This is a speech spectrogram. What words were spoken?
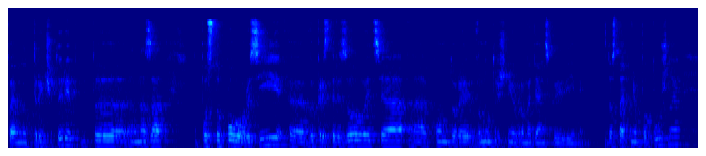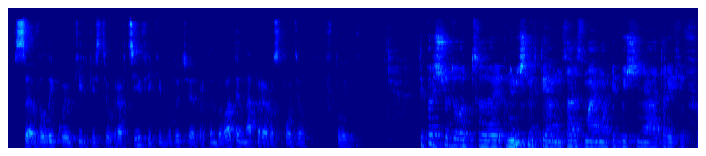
певно, 3-4 т- назад. Поступово в Росії е, викристалізовуються е, контури внутрішньої громадянської війни, достатньо потужної, з великою кількістю гравців, які будуть е, претендувати на перерозподіл впливів. Тепер щодо от, економічних тем, зараз маємо підвищення тарифів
